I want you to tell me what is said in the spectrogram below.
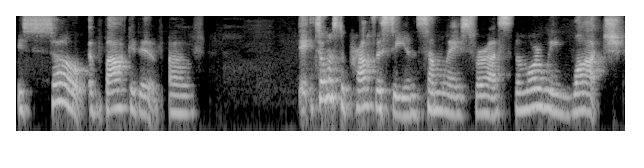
is so evocative of it's almost a prophecy in some ways for us. The more we watch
